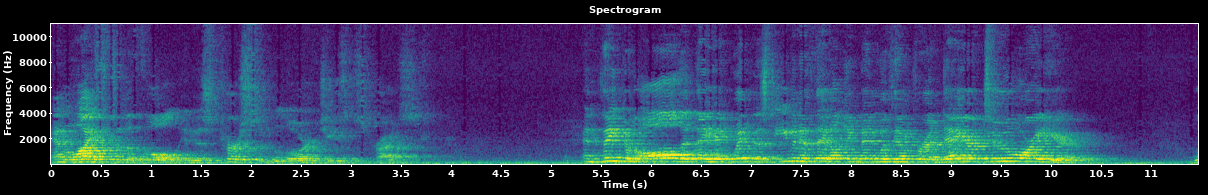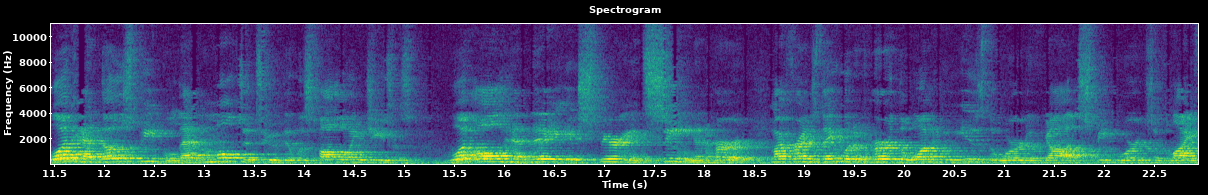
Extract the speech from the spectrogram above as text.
and life to the full in this person, the Lord Jesus Christ. And think of all that they had witnessed, even if they'd only been with him for a day or two or a year. What had those people, that multitude that was following Jesus, what all had they experienced, seen, and heard? My friends, they would have heard the one who is the Word of God speak words of life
